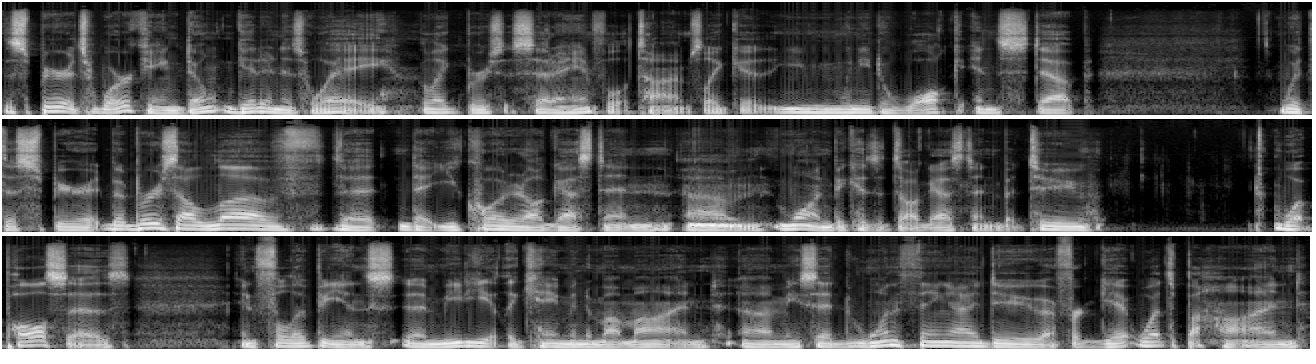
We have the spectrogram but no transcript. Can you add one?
the spirit's working. Don't get in his way. Like Bruce has said a handful of times, like uh, you, we need to walk in step with the spirit. But Bruce, I love that that you quoted Augustine. Um, One because it's Augustine, but two, what Paul says in Philippians immediately came into my mind. Um, he said, One thing I do, I forget what's behind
